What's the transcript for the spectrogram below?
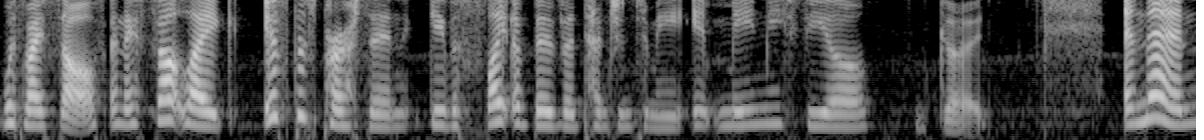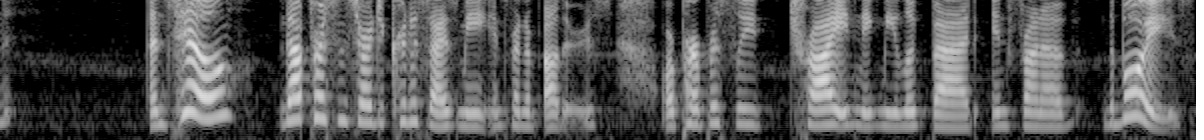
with myself. And I felt like if this person gave a slight a bit of attention to me, it made me feel good. And then until that person started to criticize me in front of others or purposely try and make me look bad in front of the boys.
